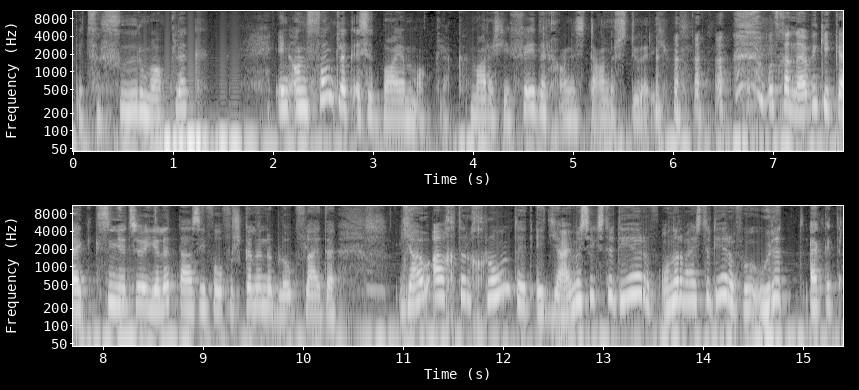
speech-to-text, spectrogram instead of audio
Dit vervoer maklik. En aanvanklik is dit baie maklik, maar as jy verder gaan is dit 'n ander storie. Ons gaan nou 'n bietjie kyk. Ek sien jy het so 'n hele tasie vol verskillende blokfluitte. Jou agtergrond het het jy musiek studeer of onderwys studeer of hoe hoe dit Ek het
